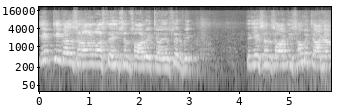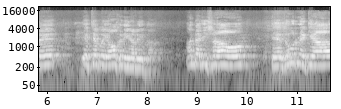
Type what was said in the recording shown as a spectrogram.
ਇੱਕ ਹੀ ਗੱਲ ਸੁਣਾਉਣ ਵਾਸਤੇ ਹੀ ਸੰਸਾਰ ਵਿੱਚ ਆਏ ਸਿਰਫ ਇੱਕ। ਤੇ ਜੇ ਸੰਸਾਰ ਦੀ ਸਮਝ ਆ ਜਾਵੇ, ਇੱਥੇ ਕੋਈ ਔਖ ਨਹੀਂ ਰਹੇਗਾ। ਅੰਦਾ ਜੀ, ਸੁਣਾਓ, ਤੇ ਹਜ਼ੂਰ ਨੇ ਕਿਹਾ,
